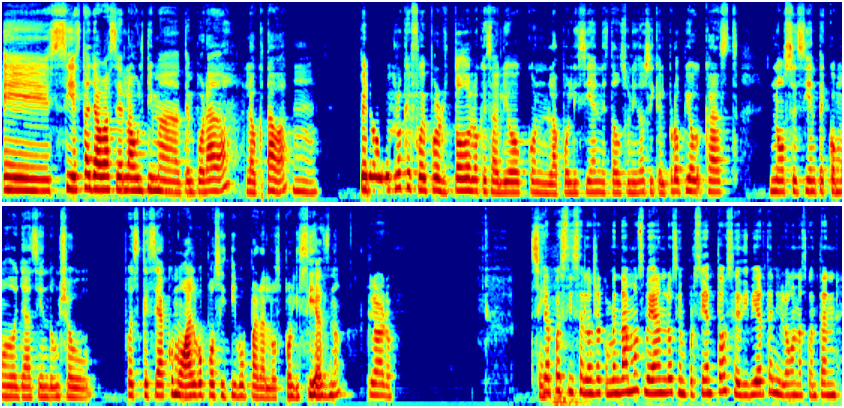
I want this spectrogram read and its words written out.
Eh, sí, esta ya va a ser la última temporada, la octava. Mm. Pero yo creo que fue por todo lo que salió con la policía en Estados Unidos y que el propio cast no se siente cómodo ya haciendo un show, pues que sea como algo positivo para los policías, ¿no? Claro. Sí. Ya pues sí, se los recomendamos, véanlo 100%, se divierten y luego nos cuentan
